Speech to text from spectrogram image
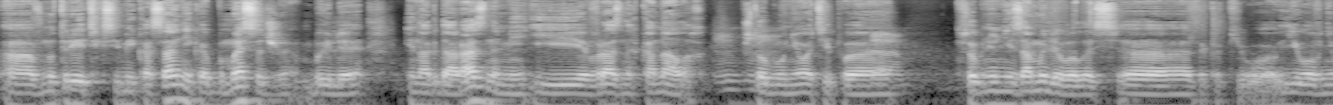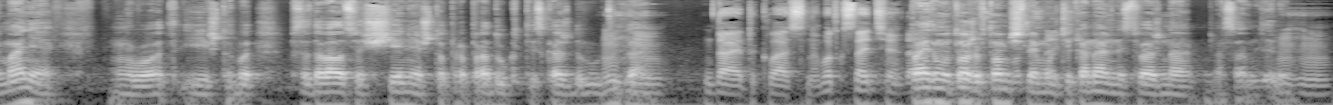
а, внутри этих 7 касаний, как бы, месседжи были иногда разными и в разных каналах, mm-hmm. чтобы у него, типа, да чтобы у него не замыливалось э, это как его, его внимание, вот, и чтобы создавалось ощущение, что про продукт из каждого утюга. Угу. Да, это классно. Вот, кстати... Поэтому да, тоже в том числе мультиканальность важна, на самом деле. Угу.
